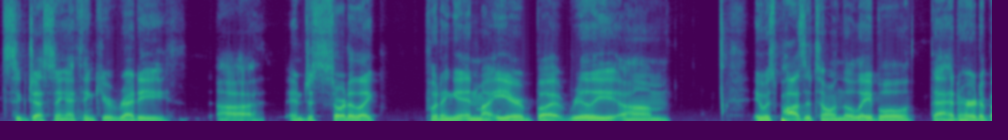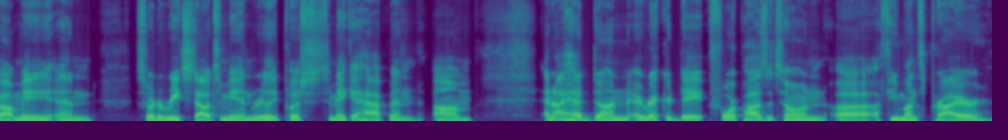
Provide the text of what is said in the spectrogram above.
suggesting I think you're ready, uh, and just sort of like putting it in my ear. But really, um, it was Posi-Tone, the label that had heard about me and sort of reached out to me and really pushed to make it happen. Um, and I had done a record date for Posi-Tone uh, a few months prior.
